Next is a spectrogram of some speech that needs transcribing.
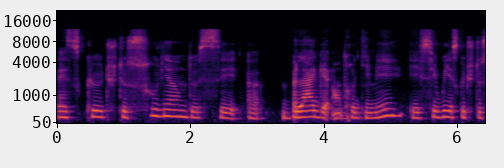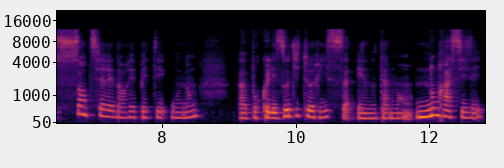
Est-ce que tu te souviens de ces, «blagues» entre guillemets? Et si oui, est-ce que tu te sentirais d'en répéter ou non, pour que les auditeurisses et notamment non racisées,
